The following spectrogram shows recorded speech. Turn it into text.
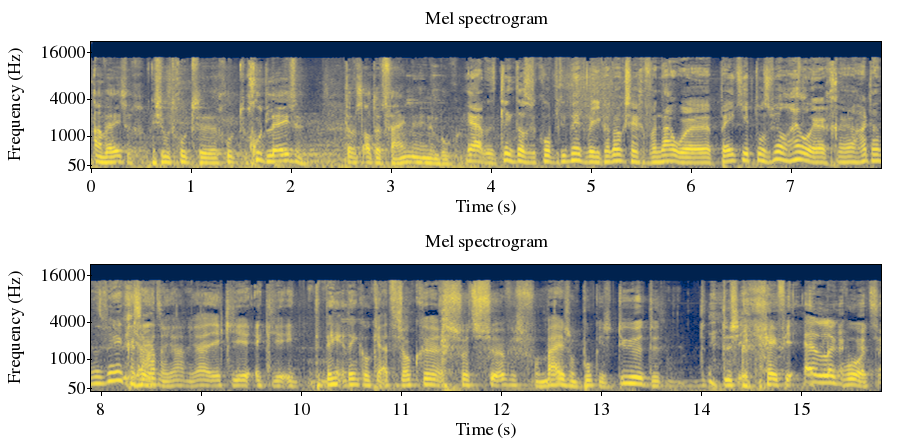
aanwezig. Dus je moet goed, goed, goed lezen. Dat is altijd fijn in een boek. Ja, dat klinkt als een compliment. Maar je kan ook zeggen van nou, Peek, je hebt ons wel heel erg hard aan het werk gezet. Ja, nou, ja, ja ik, ik, ik, denk, denk, ook, ja, het is ook een soort service voor mij. Zo'n boek is duur, dus ik geef je elk woord.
